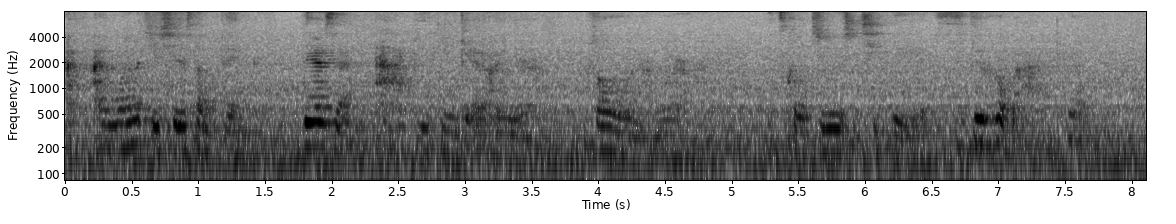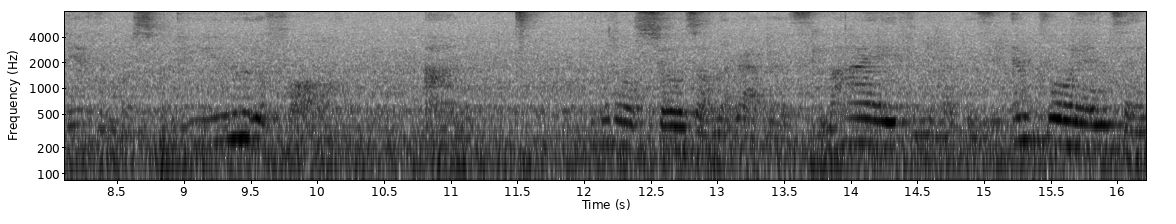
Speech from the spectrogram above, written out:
I, I wanted to share something. There's an app you can get on your phone or wherever. It's called Jewish TV. It's still back. They have the most beautiful um, little shows on the rabbi's life and the rabbi's influence, and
